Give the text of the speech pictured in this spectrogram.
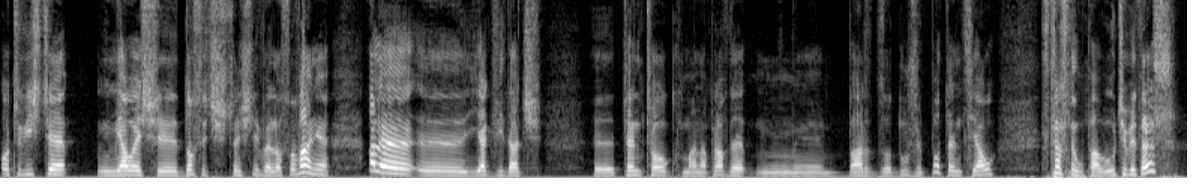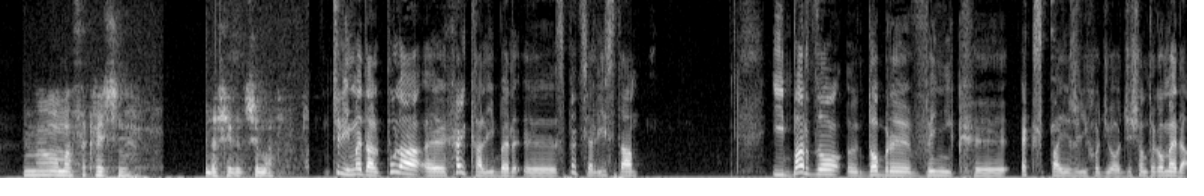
oczywiście miałeś dosyć szczęśliwe losowanie, ale jak widać, ten czołg ma naprawdę mm, bardzo duży potencjał. Straszne upały. U ciebie też? No, masakrycznie. Nie da się wytrzymać. czyli medal Pula, e, high caliber, e, specjalista i bardzo dobry wynik expa, jeżeli chodzi o 10 meda.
